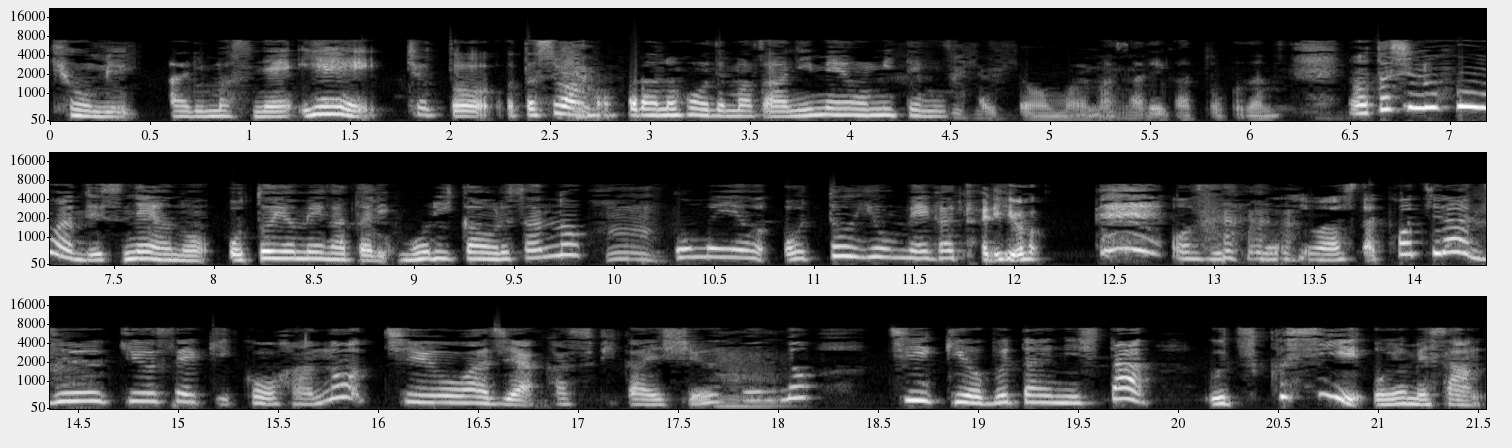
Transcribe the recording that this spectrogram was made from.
興味ありますね。イェイちょっと、私はアマプラの方でまずアニメを見てみたいと思います。ありがとうございます。私の方はですね、あの、音嫁語り、森かおるさんのうん。音嫁音嫁語りを おすすめしました。こちらは19世紀後半の中央アジア、カスピ海周辺の地域を舞台にした美しいお嫁さん、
